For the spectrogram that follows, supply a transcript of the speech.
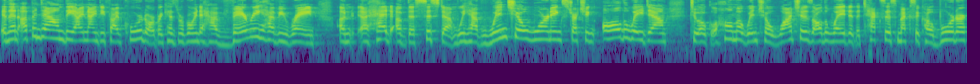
and then up and down the I 95 corridor because we're going to have very heavy rain ahead of the system. We have wind chill warnings stretching all the way down to Oklahoma, wind chill watches all the way to the Texas Mexico border.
